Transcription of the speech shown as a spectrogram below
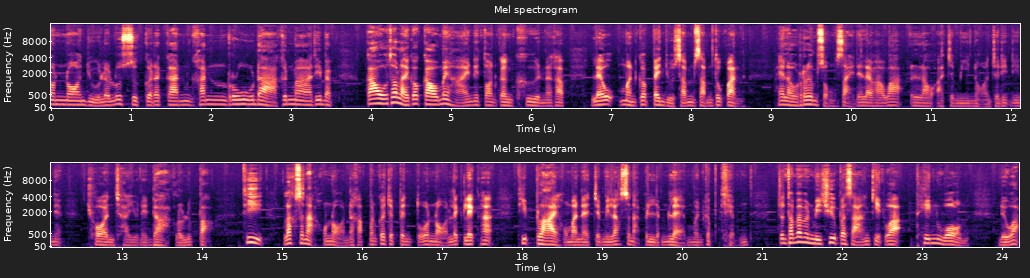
นอนนอนอยู่แล้วรู้สึกเกิดอาการคันรูด่ากขึ้นมาที่แบบเกาเท่าไหร่ก็เกาไม่หายในตอนกลางคืนนะครับ แล้วมันก็เป็นอยู่ซ้ำๆทุกวัน ให้เราเริ่มสงสัยได้แล้วครับว่า เราอาจจะมีหนอนชนิดนี้เนี่ยชอนชัยอยู่ในดากเราหรือเปล่า ที่ลักษณะของหนอนนะครับ มันก็จะเป็นตัวหนอนเล็กๆฮะที่ปลายของมันเนี่ยจะมีลักษณะเป็นแหลมๆเหมือนกับเข็ม จนทำให้มันมีชื่อภาษาอังกฤษว่า pinworm หรือว่า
